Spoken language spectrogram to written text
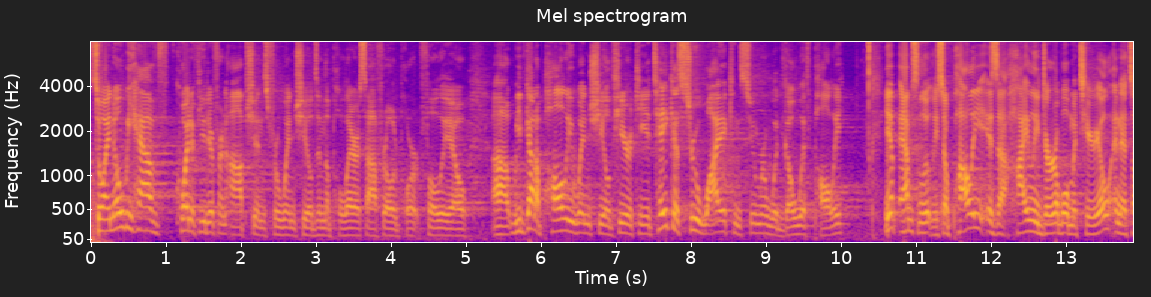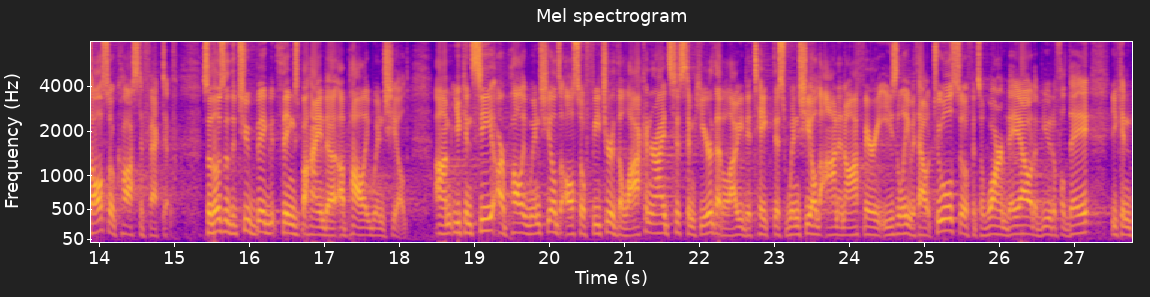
So I know we have quite a few different options for windshields in the Polaris off-road portfolio. Uh, we've got a poly windshield here. Can you take us through why a consumer would go with poly? Yep, absolutely. So poly is a highly durable material and it's also cost effective. So those are the two big things behind a, a poly windshield. Um, you can see our poly windshields also feature the lock and ride system here that allow you to take this windshield on and off very easily without tools. So if it's a warm day out, a beautiful day, you can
